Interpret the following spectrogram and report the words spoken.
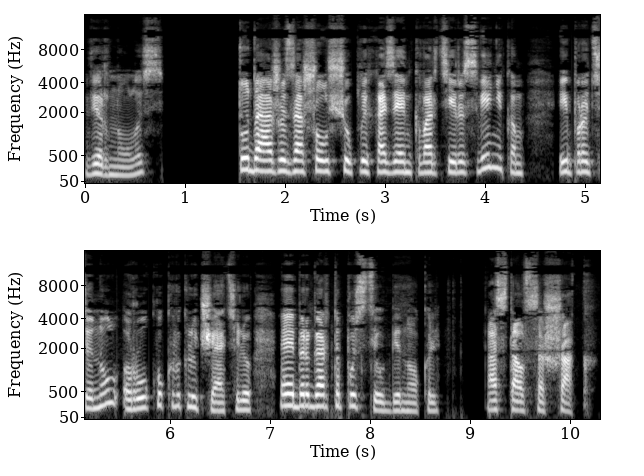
вернулась. Туда же зашел щуплый хозяин квартиры с веником и протянул руку к выключателю. Эбергард опустил бинокль. Остался шаг.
